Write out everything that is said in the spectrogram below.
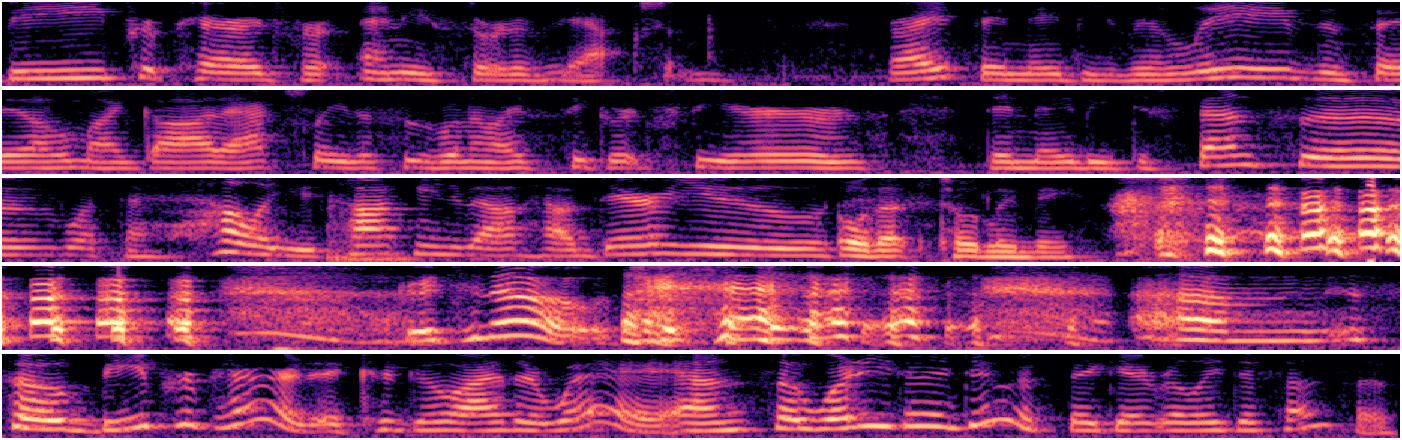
be prepared for any sort of reaction, right? They may be relieved and say, oh my God, actually, this is one of my secret fears. They may be defensive. What the hell are you talking about? How dare you? Oh, that's totally me. Good to know. um, so be prepared. It could go either way. And so, what are you going to do if they get really defensive?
